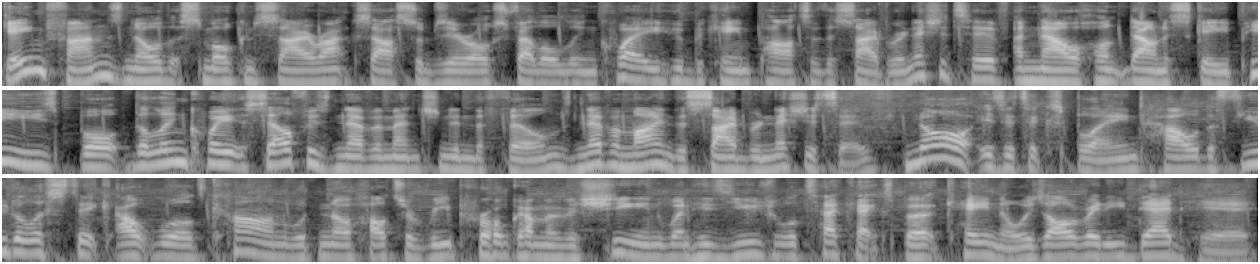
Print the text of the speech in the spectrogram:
Game fans know that Smoke and Cyrax are Sub-Zero's fellow Lin Kuei who became part of the Cyber Initiative and now hunt down escapees, but the Lin Kuei itself is never mentioned in the films, never mind the Cyber Initiative, nor is it explained how the feudalistic Outworld Kahn would know how to reprogram a machine when his usual tech expert Kano is already dead here.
